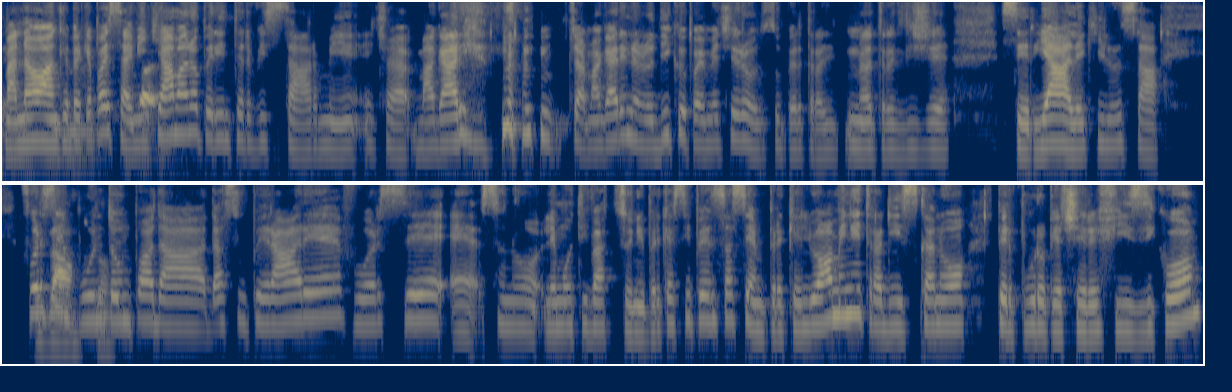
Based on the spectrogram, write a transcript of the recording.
Ma no, anche perché poi sai, mi chiamano per intervistarmi, cioè magari, cioè magari non lo dico e poi invece ero un super tradi- una traditrice seriale, chi lo sa Forse il esatto. punto un po' da, da superare, forse è- sono le motivazioni, perché si pensa sempre che gli uomini tradiscano per puro piacere fisico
